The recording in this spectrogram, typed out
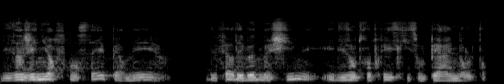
des ingénieurs français permet de faire des bonnes machines et des entreprises qui sont pérennes dans le temps.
